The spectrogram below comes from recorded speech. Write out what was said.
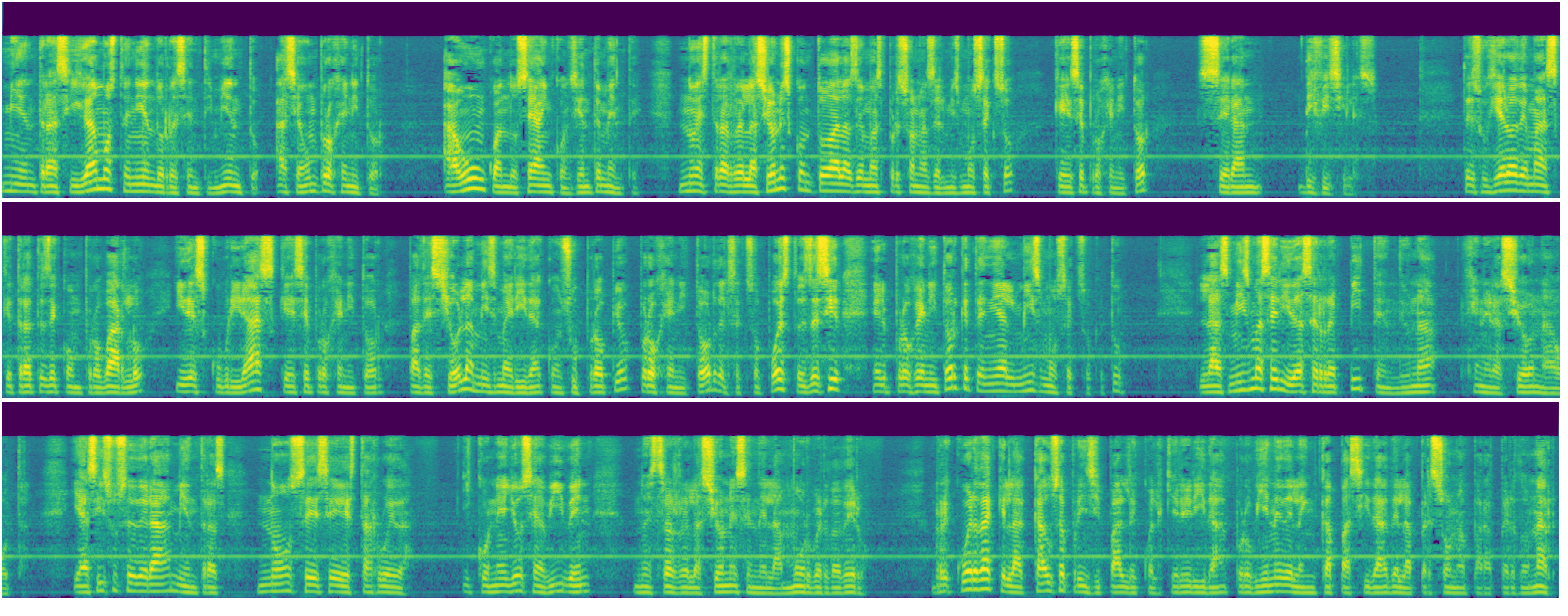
Mientras sigamos teniendo resentimiento hacia un progenitor, aun cuando sea inconscientemente, nuestras relaciones con todas las demás personas del mismo sexo que ese progenitor serán difíciles. Te sugiero además que trates de comprobarlo y descubrirás que ese progenitor padeció la misma herida con su propio progenitor del sexo opuesto, es decir, el progenitor que tenía el mismo sexo que tú las mismas heridas se repiten de una generación a otra. Y así sucederá mientras no cese esta rueda, y con ello se aviven nuestras relaciones en el amor verdadero. Recuerda que la causa principal de cualquier herida proviene de la incapacidad de la persona para perdonar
